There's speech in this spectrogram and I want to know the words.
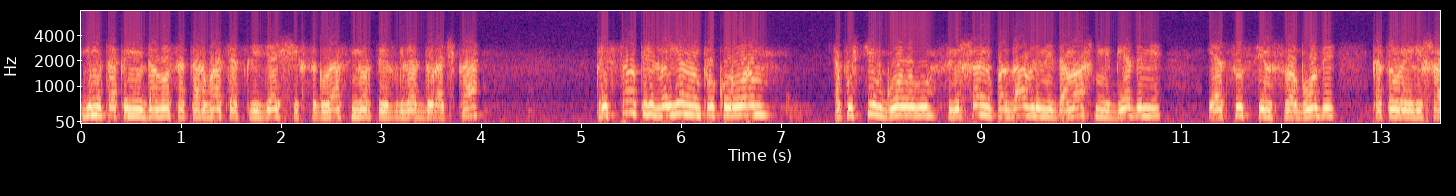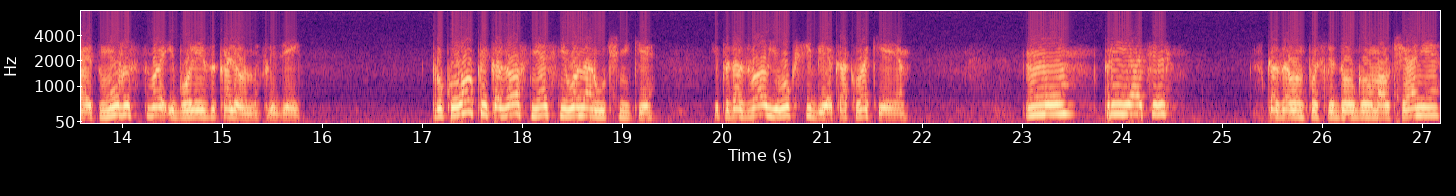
ему так и не удалось оторвать от слезящихся глаз мертвый взгляд дурачка, предстал перед военным прокурором, опустив голову, совершенно подавленный домашними бедами и отсутствием свободы, которые лишают мужества и более закаленных людей. Прокурор приказал снять с него наручники и подозвал его к себе, как лакея. «Ну, приятель», — сказал он после долгого молчания,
